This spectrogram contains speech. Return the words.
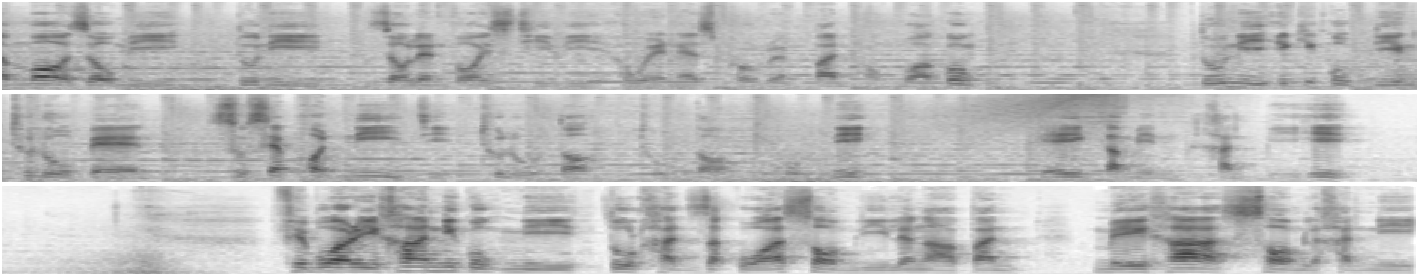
ดัมโมโซมีตูนี Zolan Voice TV Awareness Program ปันของบัวกุ้งตูนีอีกกุบดิงทุลูเป็นสุเซพอดนี่จิทุลูต่อถูกต้องกิกุบนี่เกยกามินขันปีฮี February ข้านิกุกนี้ตูลขัดจักวาสอมลีและงาปัน เมฆาสอมและขัดนี้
